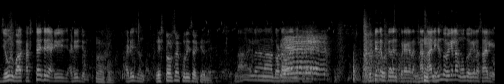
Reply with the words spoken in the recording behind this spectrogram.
ಜೀವನ ಭಾಳ ಕಷ್ಟ ಐತ್ರಿ ಅಡಿ ಅಡಿ ಜೀವನ. ಅಡಿ ಅಡವಿ ಜೀವನ ಭಾಳ. ಎಷ್ಟು ವರ್ಷ ಕುರಿ ಸಾಕಿದ್ರಿ ನಾ ಇಲ್ಲ ನಾ ದೊಡ್ಡ ಹುಟ್ಟಿದ ಕುರಿಯಾಗದ ನಾ ಸಾಲಿ ಹಿಂದೆ ಹೋಗಿಲ್ಲ ಮುಂದೆ ಹೋಗಿಲ್ಲ ಸಾಲಿಗೆ.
